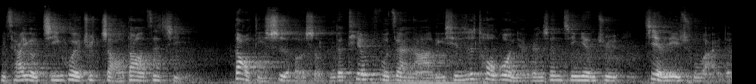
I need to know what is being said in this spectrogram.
你才有机会去找到自己到底适合什么，你的天赋在哪里。其实是透过你的人生经验去建立出来的。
